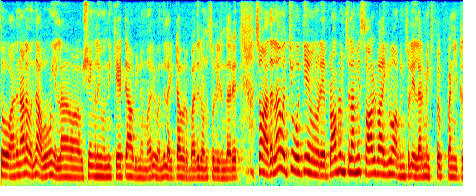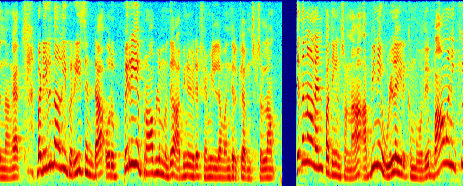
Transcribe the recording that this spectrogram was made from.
ஸோ அதனால் வந்து அவவும் எல்லா விஷயங்களையும் வந்து கேட்டா அப்படின்ற மாதிரி வந்து லைட்டாக ஒரு பதில் ஒன்று சொல்லியிருந்தாரு. ஸோ அதெல்லாம் வச்சு ஓகே இவங்களுடைய ப்ராப்ளம்ஸ் எல்லாமே சால்வ் ஆகிரும் அப்படின்னு சொல்லி எல்லாருமே எக்ஸ்பெக்ட் பண்ணிட்டு இருந்தாங்க. பட் இருந்தாலும் இப்போ ரீசெண்டாக ஒரு பெரிய ப்ராப்ளம் வந்து அபிநயோட ஃபேமிலியில் வந்திருக்கு அப்படின்னு சொல்லலாம். சொல்லலாம் எதனாலன்னு பார்த்தீங்கன்னு சொன்னால் அபிநய் உள்ளே இருக்கும்போது பாவனிக்கு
